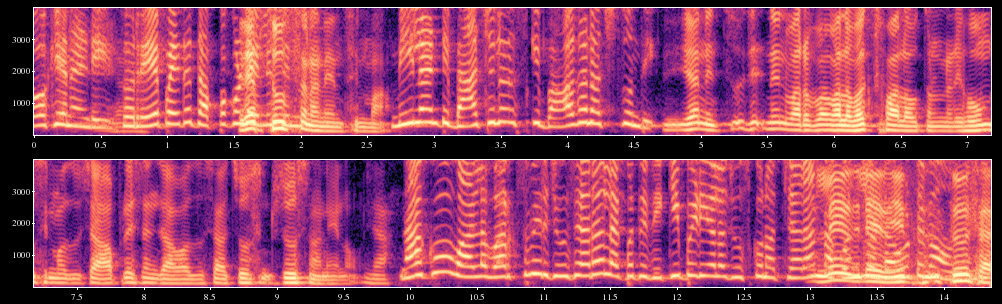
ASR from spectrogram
ఓకేనండి. సో రేపైతే తప్పకుండా రేపు వెళ్ళి సినిమా- చూస్తున్నా నేను సినిమా. మీలాంటి బ్యాచులర్స్కి బాగా నచ్చుతుంది. యా నేను వాళ్ళ వర్క్స్ ఫాలో అవుతున్నాను హోమ్ సినిమా చూసా ఆపరేషన్ జావా చూసా చూసి చూసిన నేను. నాకు వాళ్ళ వర్క్స్ మీరు చూసారా? లేకపోతే వికీపీడియాలో చూసుకొని వచ్చారా? లేదు, లేదు, చూసా.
